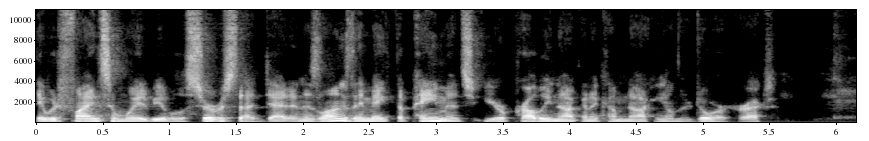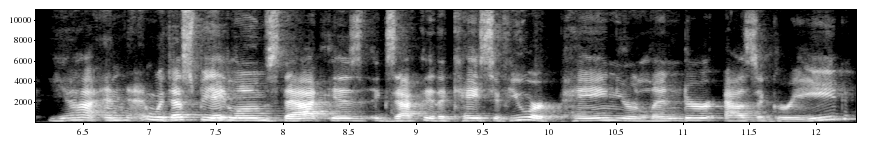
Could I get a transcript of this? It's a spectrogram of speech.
they would find some way to be able to service that debt. And as long as they make the payments, you're probably not going to come knocking on their door, correct? Yeah. And with SBA loans, that is exactly the case. If you are paying your lender as agreed,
